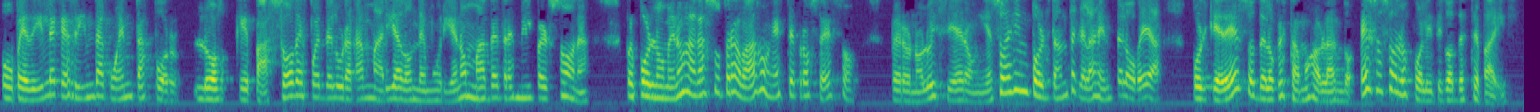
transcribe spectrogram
o pedirle que rinda cuentas por lo que pasó después del huracán María, donde murieron más de 3.000 personas, pues por lo menos haga su trabajo en este proceso, pero no lo hicieron. Y eso es importante que la gente lo vea, porque de eso es de lo que estamos hablando. Esos son los políticos de este país.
